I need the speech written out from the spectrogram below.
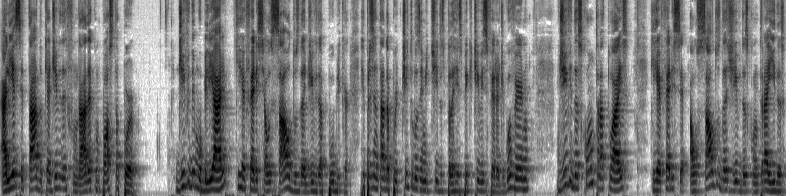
ali é citado que a dívida fundada é composta por Dívida imobiliária, que refere-se aos saldos da dívida pública representada por títulos emitidos pela respectiva esfera de governo dívidas contratuais, que refere-se aos saldos das dívidas contraídas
